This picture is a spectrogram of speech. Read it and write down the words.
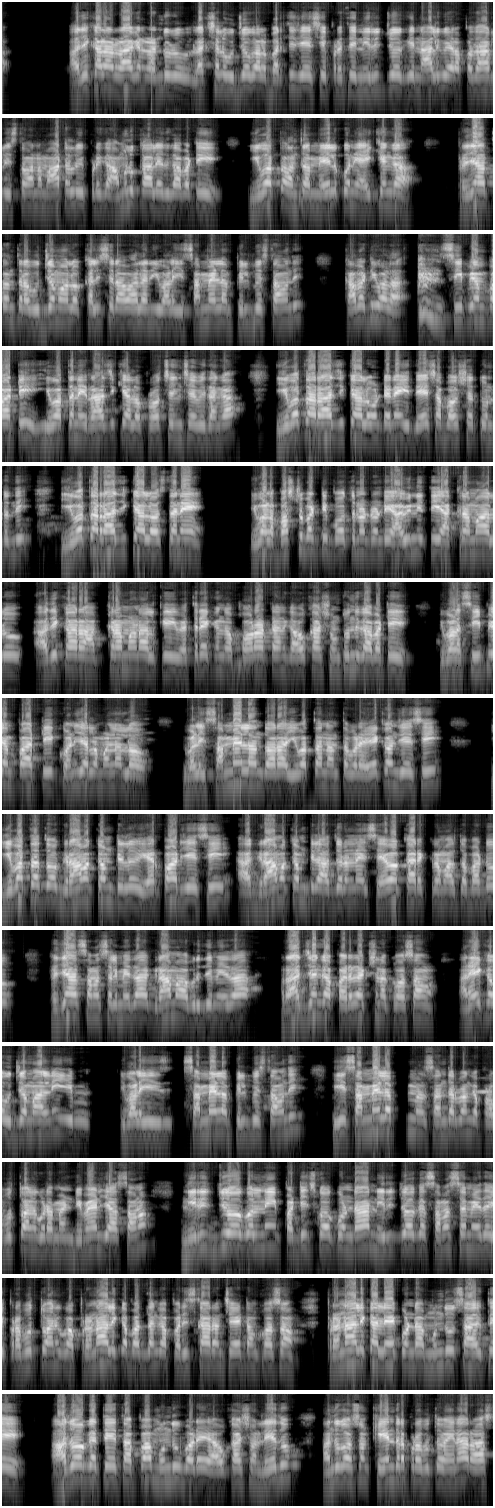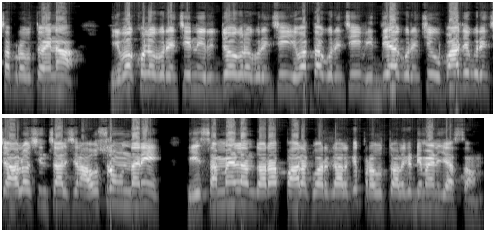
అధికారం రాగిన రెండు లక్షల ఉద్యోగాలు భర్తీ చేసి ప్రతి నిరుద్యోగి నాలుగు వేల పదహారులు ఇస్తామన్న మాటలు ఇప్పటికి అమలు కాలేదు కాబట్టి యువత అంతా మేలుకొని ఐక్యంగా ప్రజాతంత్ర ఉద్యమంలో కలిసి రావాలని ఇవాళ ఈ సమ్మేళనం పిలిపిస్తా ఉంది. కాబట్టి ఇవాళ సిపిఎం పార్టీ యువతని రాజకీయాల్లో ప్రోత్సహించే విధంగా యువత రాజకీయాలు ఉంటేనే ఈ దేశ భవిష్యత్తు ఉంటుంది. యువత రాజకీయాలు వస్తేనే ఇవాళ బస్టు బట్టి పోతున్నటువంటి అవినీతి అక్రమాలు అధికార ఆక్రమణలకి వ్యతిరేకంగా పోరాటానికి అవకాశం ఉంటుంది కాబట్టి ఇవాళ సిపిఎం పార్టీ కొణిజర్ల మండలంలో ఇవాళ ఈ సమ్మేళనం ద్వారా యువతనంతా కూడా ఏకం చేసి యువతతో గ్రామ కమిటీలు ఏర్పాటు చేసి ఆ గ్రామ కమిటీల ఆధ్వర్యంలో సేవా కార్యక్రమాలతో పాటు ప్రజా సమస్యల మీద గ్రామ అభివృద్ధి మీద రాజ్యాంగ పరిరక్షణ కోసం అనేక ఉద్యమాల్ని ఇవాళ ఈ సమ్మేళనం పిలిపిస్తా ఉంది. ఈ సమ్మేళనం సందర్భంగా ప్రభుత్వాలను కూడా మేము డిమాండ్ చేస్తాము నిరుద్యోగుల్ని పట్టించుకోకుండా నిరుద్యోగ సమస్య మీద ఈ ప్రభుత్వానికి ఒక ప్రణాళికబద్ధంగా పరిష్కారం చేయటం కోసం ప్రణాళిక లేకుండా ముందుకు సాగితే అధోగతే తప్ప ముందుకు పడే అవకాశం లేదు. అందుకోసం కేంద్ర ప్రభుత్వం అయినా రాష్ట్ర ప్రభుత్వం అయినా యువకుల గురించి నిరుద్యోగుల గురించి యువత గురించి విద్య గురించి ఉపాధి గురించి ఆలోచించాల్సిన అవసరం ఉందని ఈ సమ్మేళనం ద్వారా పాలక వర్గాలకి ప్రభుత్వాలకి డిమాండ్ చేస్తాం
